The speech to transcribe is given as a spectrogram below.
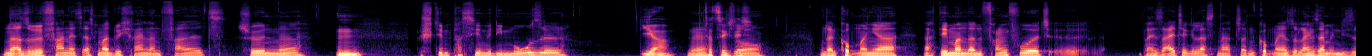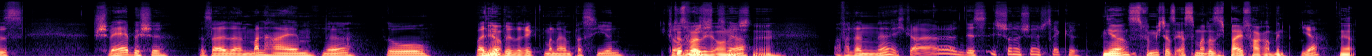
ne, also wir fahren jetzt erstmal durch Rheinland-Pfalz, schön, ne? Mhm. Bestimmt passieren wir die Mosel, Ja, Ne? Tatsächlich. So. Und dann kommt man ja, nachdem man dann Frankfurt äh, beiseite gelassen hat, dann kommt man ja so langsam in dieses Schwäbische, das heißt dann Mannheim, ne? So, weiß nicht, Ja. ob wir direkt Mannheim passieren. Ich das weiß ich auch ja. nicht. Ne. Aber dann, ne, ich glaube, das ist schon eine schöne Strecke. Ja, das ist für mich das erste Mal, dass ich Beifahrer bin. Ja? Ja,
